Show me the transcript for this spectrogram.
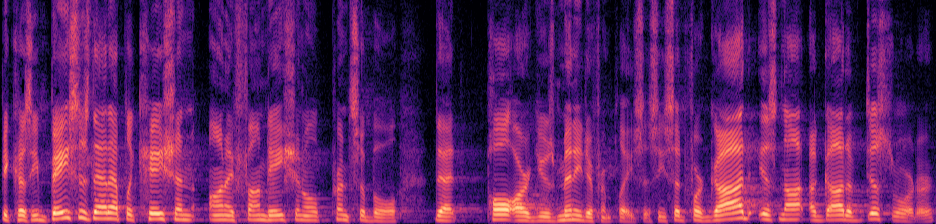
Because he bases that application on a foundational principle that Paul argues many different places. He said, For God is not a God of disorder,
